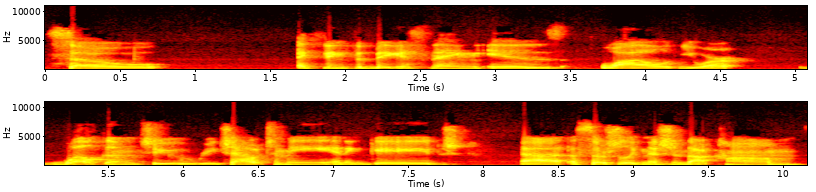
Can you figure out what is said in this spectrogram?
So I think the biggest thing is while you are welcome to reach out to me and engage at asocialignition.com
